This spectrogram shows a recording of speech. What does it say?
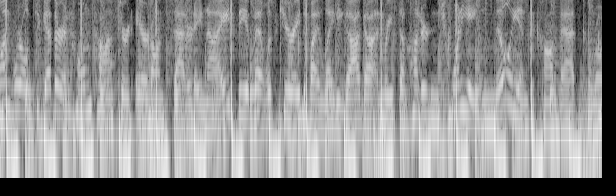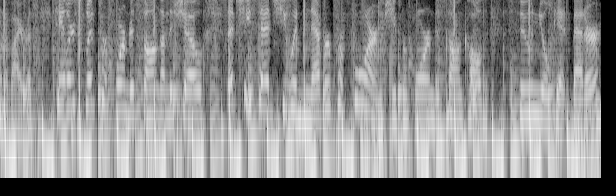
One World Together at Home concert aired on Saturday night. The event was curated by Lady Gaga and raised 128 million to combat coronavirus. Taylor Swift performed a song on the show that she said she would never perform. She performed a song called "Soon You'll Get Better."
